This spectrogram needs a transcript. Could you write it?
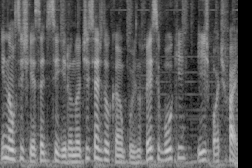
E não se esqueça de seguir o Notícias do Campus no Facebook e Spotify.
